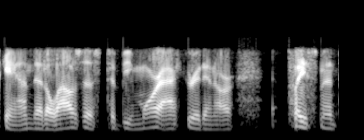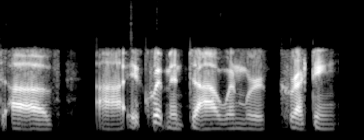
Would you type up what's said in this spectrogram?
scan that allows us to be more accurate in our placement of uh, equipment uh, when we're correcting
